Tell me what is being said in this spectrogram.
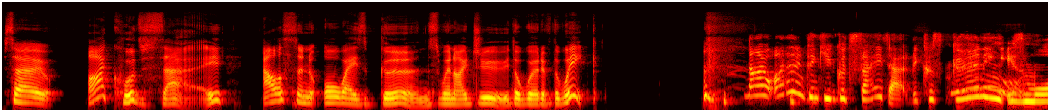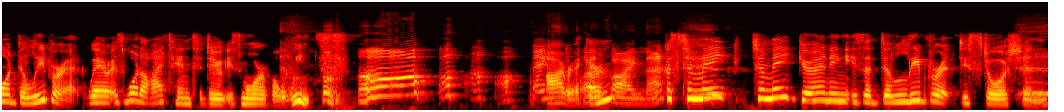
So I could say, Alison always gurns when I do the word of the week. No, I don't think you could say that because gurning is more deliberate, whereas what I tend to do is more of a wince. I reckon. Because to me, to me, gurning is a deliberate distortion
